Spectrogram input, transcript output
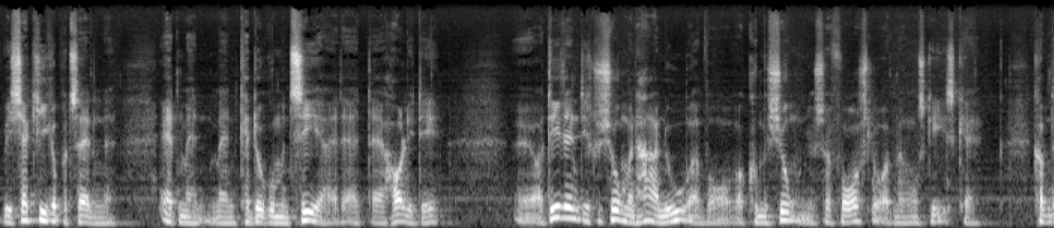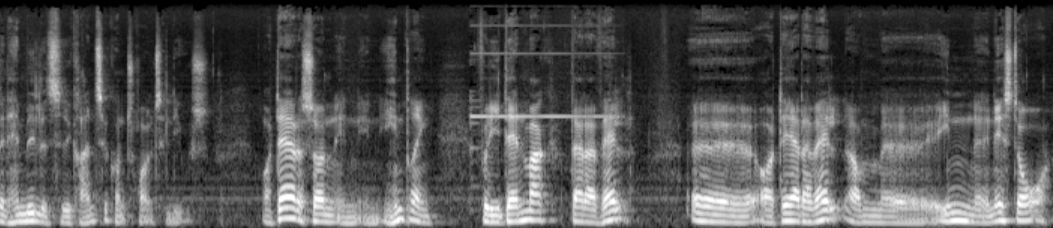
hvis jeg kigger på tallene, at man, man kan dokumentere, at, at der er hold i det. Øh, og det er den diskussion, man har nu, hvor, hvor kommissionen jo så foreslår, at man måske skal komme den her midlertidige grænsekontrol til livs. Og der er der sådan en, en hindring, fordi i Danmark, der er der valg, øh, og der er der valg om øh, inden øh, næste år,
